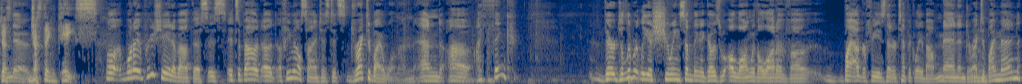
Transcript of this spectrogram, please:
just No. just in case. Well, what I appreciate about this is it's about a, a female scientist. It's directed by a woman, and uh, I think they're deliberately eschewing something that goes along with a lot of uh, biographies that are typically about men and directed by men,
